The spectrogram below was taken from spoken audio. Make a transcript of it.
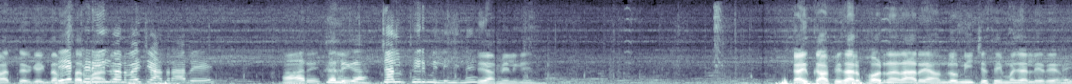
बात करके एकदम एक शर्मा रील बनवाई चाहत रहा बे हाँ रे चलेगा चल फिर मिली ही ने या मिल गई गाइस काफ़ी सारे फॉरनर आ रहे हैं, हम लोग नीचे से ही मज़ा ले रहे हैं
